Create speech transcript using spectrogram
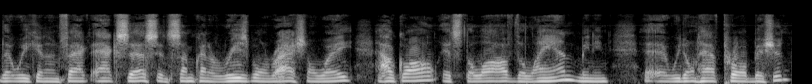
that we can in fact access in some kind of reasonable and rational way alcohol. It's the law of the land, meaning uh, we don't have prohibition.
